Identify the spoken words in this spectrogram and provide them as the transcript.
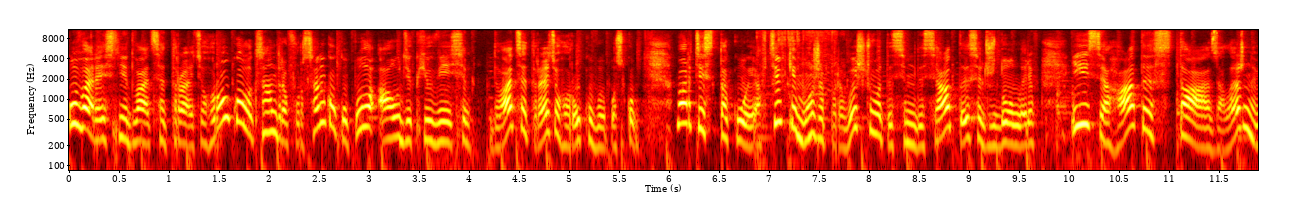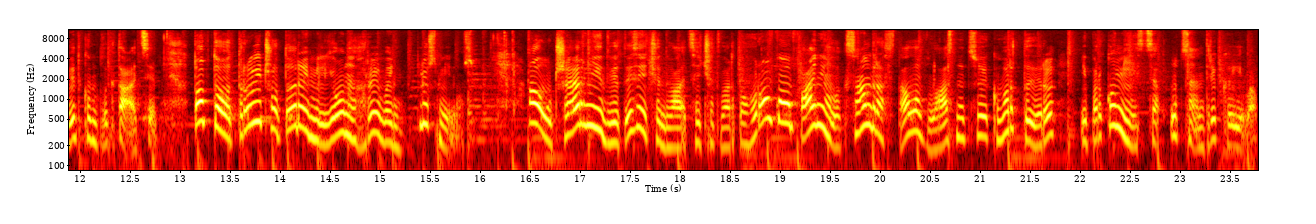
У вересні 23-го року Олександра Фурсенко купила Audi Q8 23-го року випуску. Вартість такої автівки може перевищувати 70 тисяч доларів і сягати 100, залежно від комплектації, тобто 3-4 мільйони гривень плюс-мінус. А у червні 2024 року пані Олександра стала власницею квартири і паркомісця у центрі Києва.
